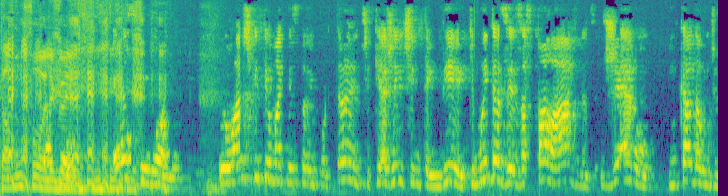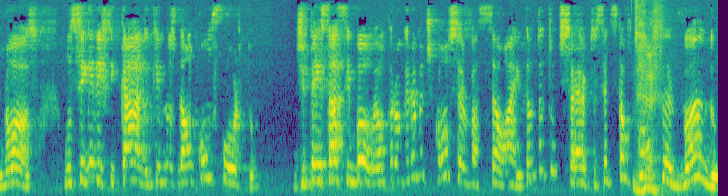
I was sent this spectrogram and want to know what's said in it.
Toma um fôlego aí. É assim, olha. Eu acho que tem uma questão importante que é a gente entender que muitas vezes as palavras geram em cada um de nós um significado que nos dá um conforto. De pensar assim, bom, é um programa de conservação, ah, então tá tudo certo. Se eles estão conservando,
